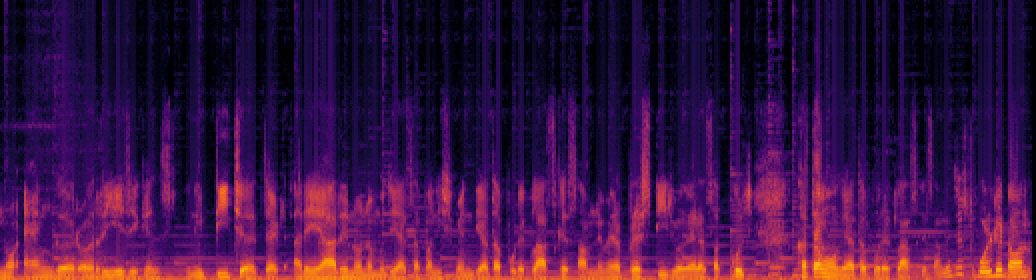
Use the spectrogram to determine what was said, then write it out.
no anger और rage against any teacher that अरे यार, इन्होंने मुझे ऐसा पनिशमेंट दिया था पूरे क्लास के सामने, मेरा प्रेस्टीज वगैरह सब कुछ खत्म हो गया था पूरे क्लास के सामने। Just hold it on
